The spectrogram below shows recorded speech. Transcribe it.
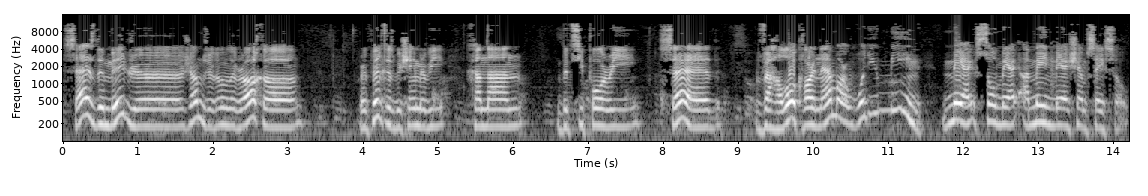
Says the Midrash, Rabbi Pinchas b'Shem Rabbi Hanan b'Tzipori said, V'halo kvar nemar, what do you mean, may I, so may I, Amen, may Hashem say so?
